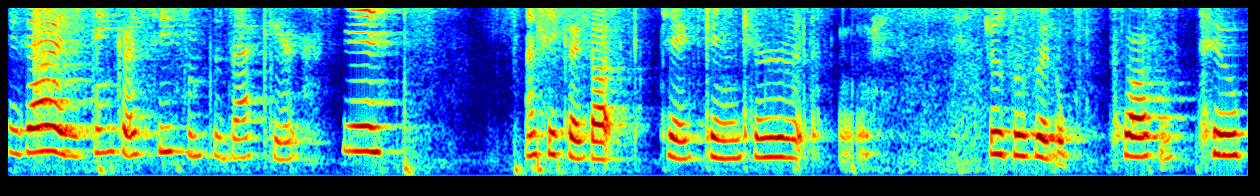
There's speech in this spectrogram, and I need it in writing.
Hey guys, I think I see something back here. Nah, I think I got taken care of it. Just looks like a plop of poop.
